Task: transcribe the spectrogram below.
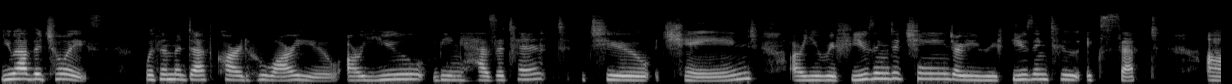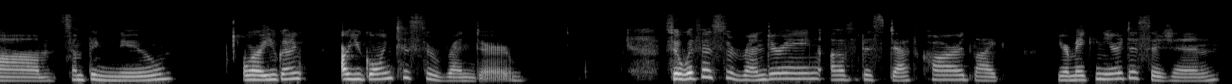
You have the choice within the death card, who are you? Are you being hesitant to change? Are you refusing to change? Are you refusing to accept um, something new? Or are you going are you going to surrender? So with the surrendering of this death card, like you're making your decision,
